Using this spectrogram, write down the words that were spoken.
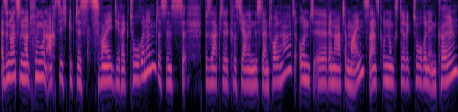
Also 1985 gibt es zwei Direktorinnen. Das ist besagte Christiane Nüsslein-Vollhardt und äh, Renate Mainz als Gründungsdirektorin in Köln.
